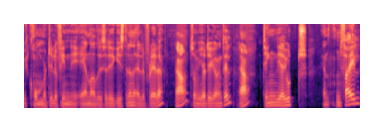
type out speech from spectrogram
vi kommer til å finne i en av disse registrene, eller flere, Ja. som vi har tilgang til, Ja. ting de har gjort enten feil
